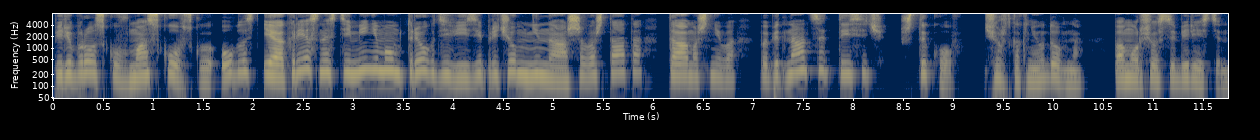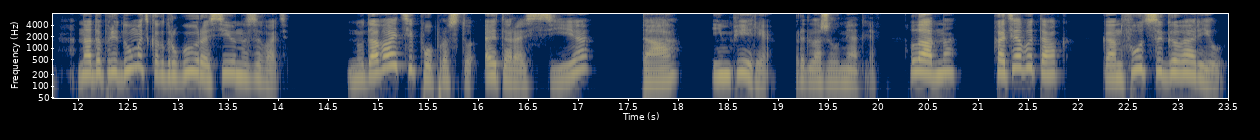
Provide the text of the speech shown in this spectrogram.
переброску в Московскую область и окрестности минимум трех дивизий, причем не нашего штата, тамошнего, по 15 тысяч штыков. Черт, как неудобно, поморщился Берестин. Надо придумать, как другую Россию называть. Ну давайте попросту. Это Россия, та империя, предложил Мятлев. Ладно, хотя бы так. Конфуций говорил,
